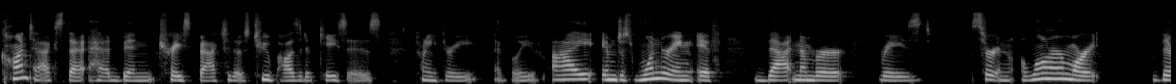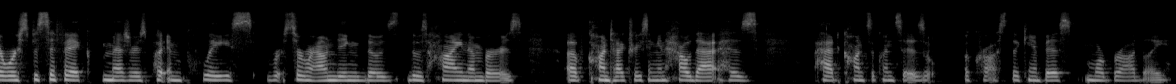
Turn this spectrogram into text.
contacts that had been traced back to those two positive cases 23, I believe. I am just wondering if that number raised certain alarm or there were specific measures put in place surrounding those those high numbers of contact tracing and how that has had consequences across the campus more broadly?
